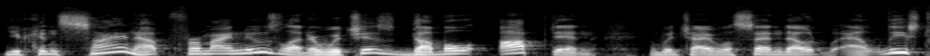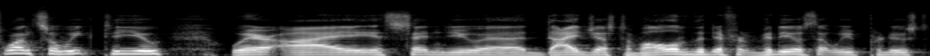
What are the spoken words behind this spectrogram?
You can sign up for my newsletter, which is Double Opt In, which I will send out at least once a week to you, where I send you a digest of all of the different videos that we've produced,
